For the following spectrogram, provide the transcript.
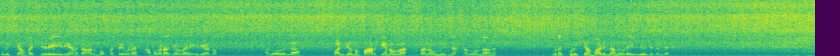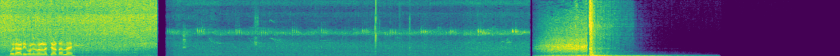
കുളിക്കാൻ പറ്റിയ ഒരു ഏരിയയാണ് കാണുമ്പോൾ പക്ഷേ ഇവിടെ അപകടമൊക്കെ ഉള്ള ഏരിയ കേട്ടോ. അതുപോലല്ല വണ്ടിയൊന്നും പാർക്ക് ചെയ്യാനുള്ള സ്ഥലമൊന്നുമില്ല അതുകൊണ്ടാണ് ഇവിടെ കുളിക്കാൻ പാടില്ല എന്ന് ഇവിടെ എഴുതി വെച്ചിട്ടുണ്ട്. ഒരു അടിപൊളി വെള്ളച്ചാട്ടം അല്ലേ?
